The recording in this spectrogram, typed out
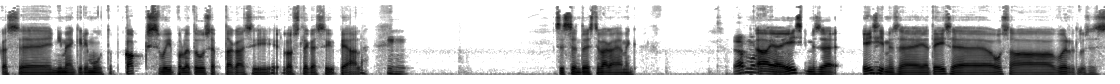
kas see nimekiri muutub, kaks võib-olla tõuseb tagasi Lost Legacy peale, Mhm. sest see on tõesti väga hea mäng. aa ja esimese, esimese ja teise osa võrdluses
